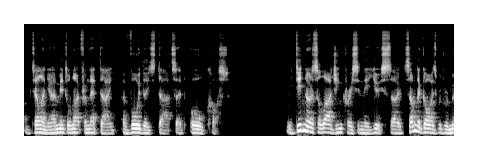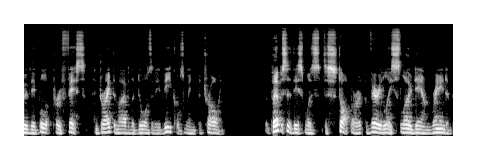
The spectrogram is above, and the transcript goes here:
I'm telling you, a mental note from that day avoid these darts at all costs. We did notice a large increase in their use, so some of the guys would remove their bulletproof vests and drape them over the doors of their vehicles when patrolling. The purpose of this was to stop, or at the very least slow down, random,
